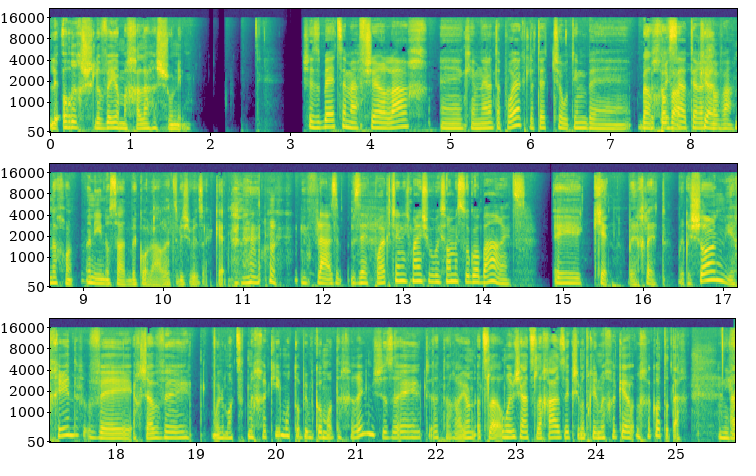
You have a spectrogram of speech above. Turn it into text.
לאורך שלבי המחלה השונים. שזה בעצם מאפשר לך, אה, כמנהלת הפרויקט, לתת שירותים ב... בהרחבה. בפריסה יותר כן, רחבה. נכון, אני נוסעת בכל הארץ בשביל זה, כן. נפלא, זה, זה פרויקט שנשמע לי שהוא ראשון מסוגו בארץ. אה, כן, בהחלט. ראשון, יחיד, ועכשיו אה, בוא נאמר קצת מחקים אותו במקומות אחרים, שזה, את יודעת, הרעיון, הצל... אומרים שההצלחה זה כשמתחילים לחכה, לחכות אותך. נפלא.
